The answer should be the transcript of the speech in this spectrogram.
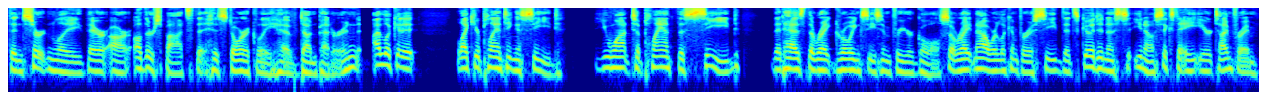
then certainly there are other spots that historically have done better. And I look at it like you're planting a seed. You want to plant the seed that has the right growing season for your goal. So right now we're looking for a seed that's good in a you know 6 to 8 year time frame.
